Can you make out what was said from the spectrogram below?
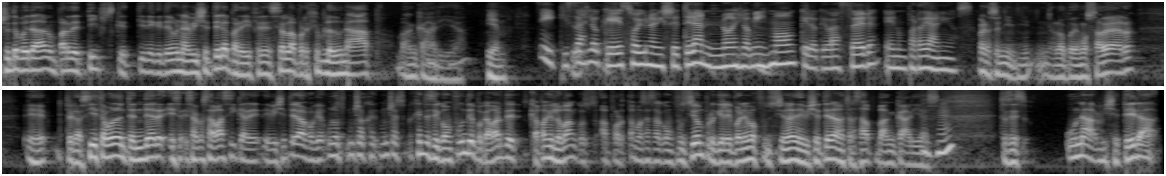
yo te podría dar un par de tips que tiene que tener una billetera para diferenciarla, por ejemplo, de una app bancaria. Bien. Sí, quizás lo que es hoy una billetera no es lo mismo que lo que va a ser en un par de años. Bueno, eso no lo podemos saber. Eh, pero sí está bueno entender esa, cosa básica de, billetera, porque mucha, gente se confunde, porque aparte, capaz que los bancos aportamos a esa confusión porque le ponemos funciones de billetera a nuestras apps bancarias. Entonces, una billetera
